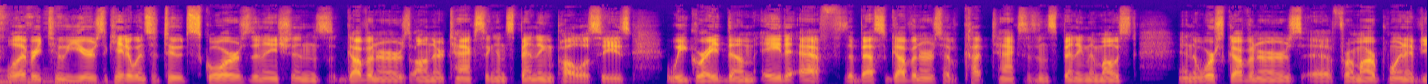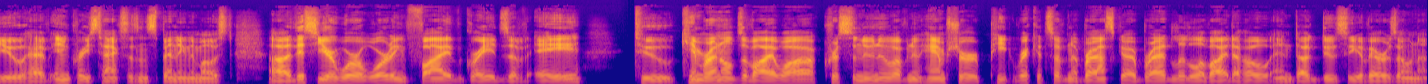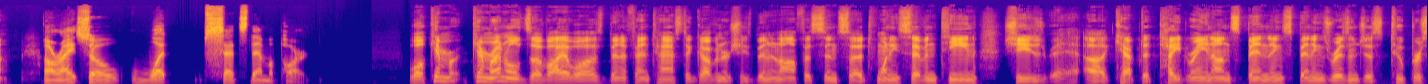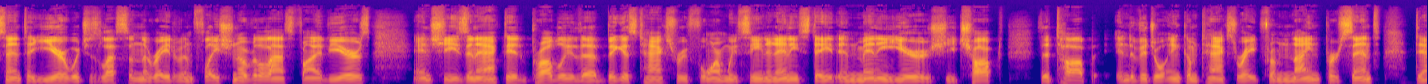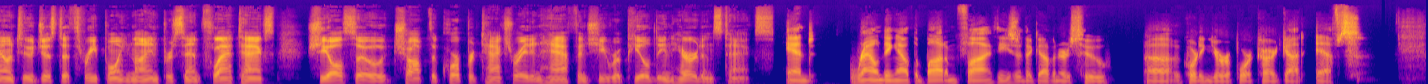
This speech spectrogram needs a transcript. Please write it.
Well, every two years, the Cato Institute scores the nation's governors on their taxing and spending policies. We grade them A to F. The best governors have cut taxes and spending the most, and the worst governors, uh, from our point of view, have increased taxes and spending the most. Uh, this year, we're awarding five grades of A to Kim Reynolds of Iowa, Chris Sununu of New Hampshire, Pete Ricketts of Nebraska, Brad Little of Idaho, and Doug Ducey of Arizona. All right. So, what sets them apart? Well, Kim Kim Reynolds of Iowa has been a fantastic governor. She's been in office since uh, 2017. She's uh, kept a tight rein on spending. Spending's risen just two percent a year, which is less than the rate of inflation over the last five years. And she's enacted probably the biggest tax reform we've seen in any state in many years. She chopped the top individual income tax rate from 9% down to just a 3.9% flat tax. She also chopped the corporate tax rate in half and she repealed the inheritance tax. And rounding out the bottom five, these are the governors who, uh, according to your report card, got Fs.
